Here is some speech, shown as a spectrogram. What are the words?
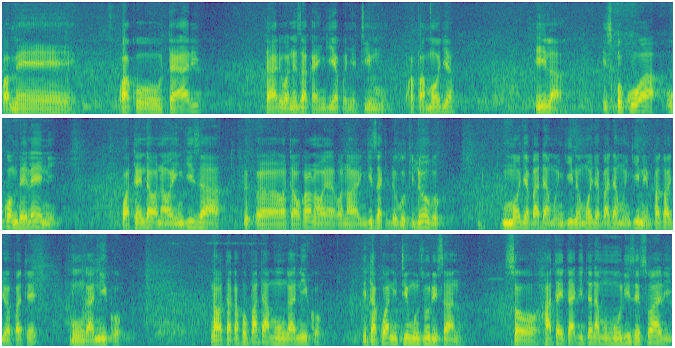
wame wako tayari tayari wanaweza kaingia kwenye timu kwa pamoja, ila isipokuwa huko mbeleni wataenda wanawaingiza uh, watakuwa wanawaingiza kidogo kidogo mmoja baada ya mwingine mmoja baada ya mwingine mpaka waje wapate muunganiko, na watakapopata muunganiko itakuwa ni timu nzuri sana. So hata hitaji tena mumuulize swali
